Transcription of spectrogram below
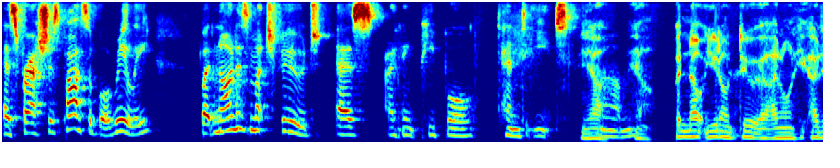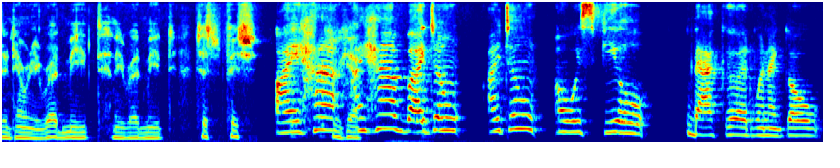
as fresh as possible, really, but not as much food as I think people tend to eat. Yeah. Um, yeah. But no, you don't do. I don't. I didn't have any red meat. Any red meat? Just fish. I have. I have. But I don't. I don't always feel that good when I go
